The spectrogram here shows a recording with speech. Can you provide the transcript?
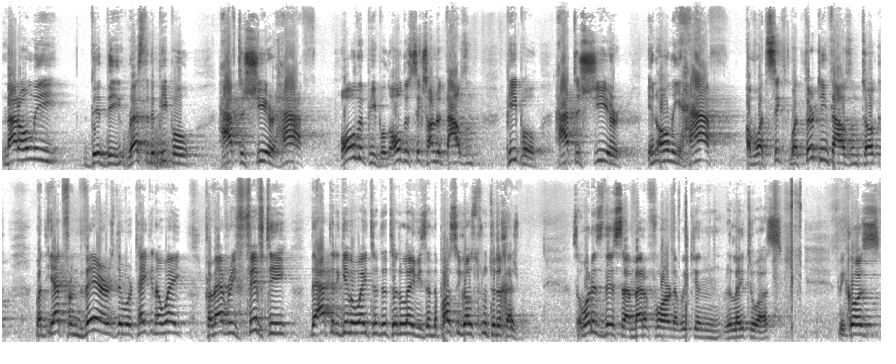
not only did the rest of the people have to shear half, all the people, all the 600,000 people had to shear in only half of what, six, what 13,000 took, but yet from theirs they were taken away from every 50 they had to give away to the, to the Levies. And the Pasuk goes through to the Cheshbon. So, what is this uh, metaphor that we can relate to us? Because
